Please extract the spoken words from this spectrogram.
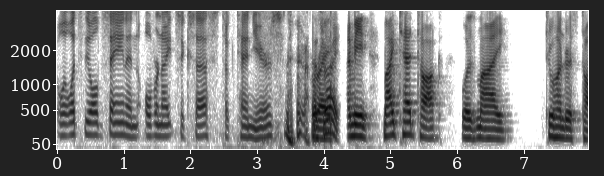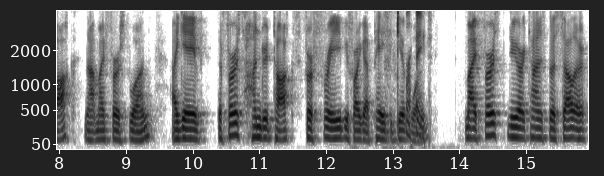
Well, what's the old saying? An overnight success took ten years. That's right. I mean, my TED talk was my 200th talk, not my first one. I gave the first 100 talks for free before I got paid to give one. My first New York Times bestseller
